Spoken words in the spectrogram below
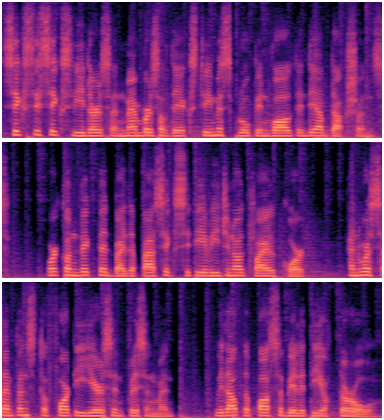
66 leaders and members of the extremist group involved in the abductions were convicted by the Pasig City Regional Trial Court and were sentenced to 40 years imprisonment without the possibility of parole.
